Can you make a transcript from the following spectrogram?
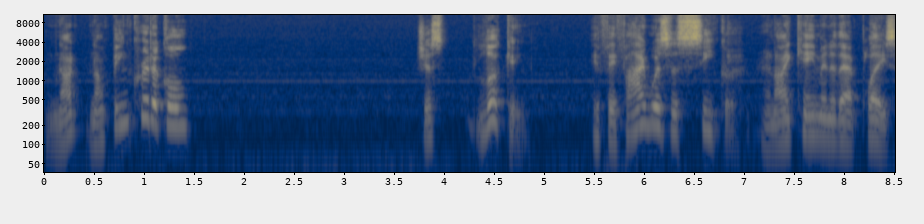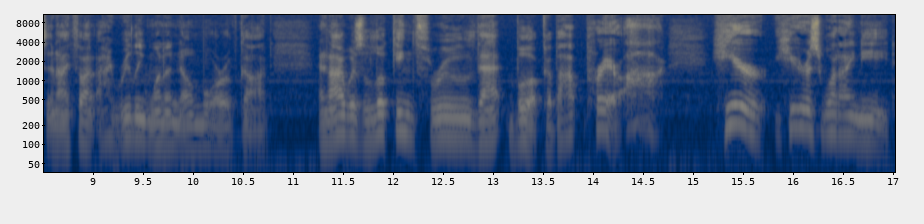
not not being critical just looking if if i was a seeker and i came into that place and i thought i really want to know more of god and I was looking through that book about prayer. Ah, here, here's what I need.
